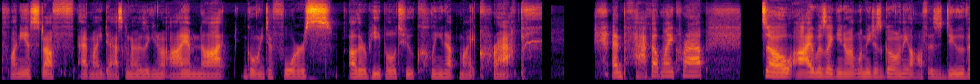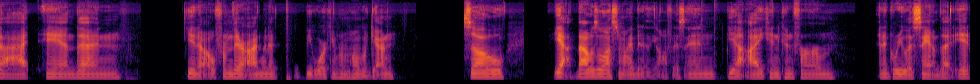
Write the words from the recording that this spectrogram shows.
plenty of stuff at my desk. And I was like, you know, I am not going to force other people to clean up my crap and pack up my crap. So I was like, you know let me just go in the office, do that. And then, you know, from there, I'm going to be working from home again. So, yeah, that was the last time I've been in the office. And yeah, I can confirm and agree with Sam that it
